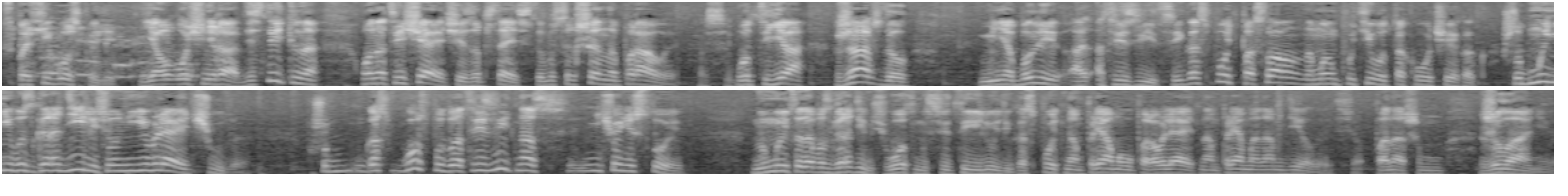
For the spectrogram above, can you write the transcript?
Спаси Господи. Я очень рад. Действительно, он отвечает через обстоятельства. Вы совершенно правы. Спасибо. Вот я жаждал, меня были отрезвиться. И Господь послал на моем пути вот такого человека. Чтобы мы не возгордились, он не являет чудо. Чтобы Господу отрезвить нас ничего не стоит. Но мы тогда возгордимся. Вот мы святые люди. Господь нам прямо управляет, нам прямо нам делает все по нашему желанию.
